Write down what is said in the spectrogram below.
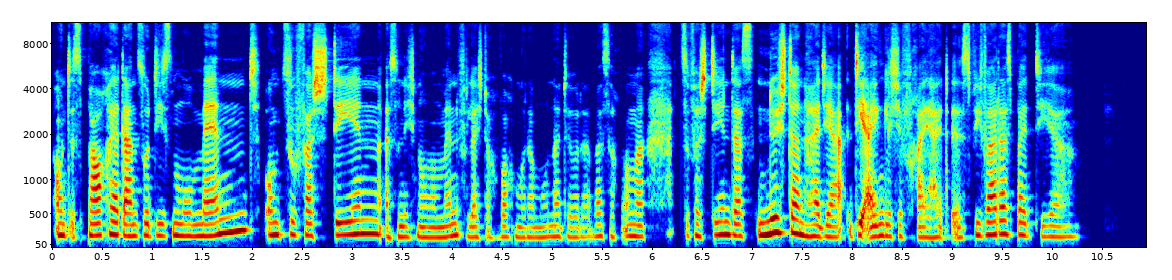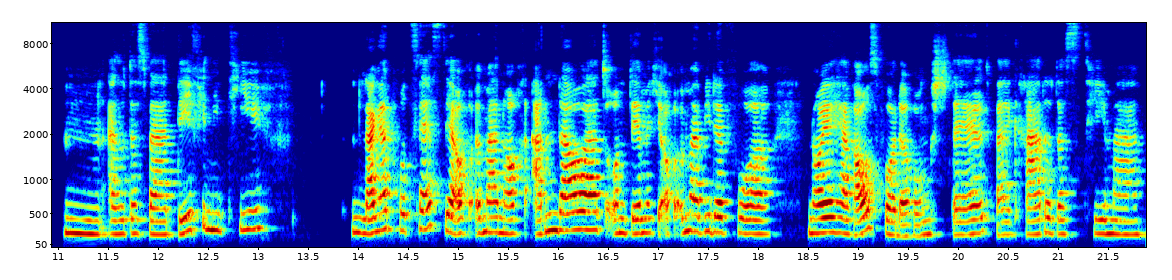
Und es braucht ja dann so diesen Moment, um zu verstehen, also nicht nur Moment, vielleicht auch Wochen oder Monate oder was auch immer, zu verstehen, dass Nüchternheit ja die eigentliche Freiheit ist. Wie war das bei dir? Hm, also das war definitiv ein langer Prozess, der auch immer noch andauert und der mich auch immer wieder vor neue Herausforderungen stellt, weil gerade das Thema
